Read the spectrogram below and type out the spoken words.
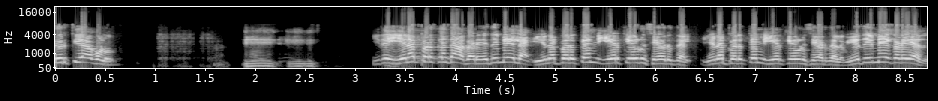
நிறுத்தி ஆகணும். இது இனப்பெருக்கம் தான் வேற எதுவுமே இல்ல. இனப்பெருக்கம் இயற்கையோடு சேருதல். இனப்பெருக்கம் இயற்கையோடு சேருதல். எதுவுமே கிடையாது.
